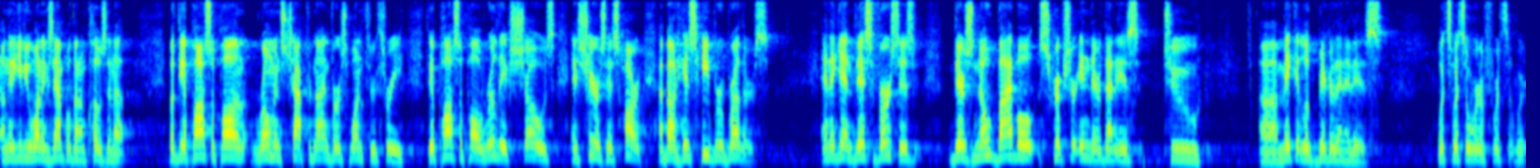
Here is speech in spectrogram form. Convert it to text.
I'm going to give you one example that I'm closing up. But the Apostle Paul in Romans chapter 9, verse 1 through 3, the Apostle Paul really shows and shares his heart about his Hebrew brothers. And again, this verse is, there's no Bible scripture in there that is to uh, make it look bigger than it is. What's, what's the word of what's the word?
